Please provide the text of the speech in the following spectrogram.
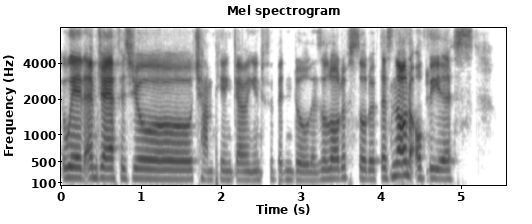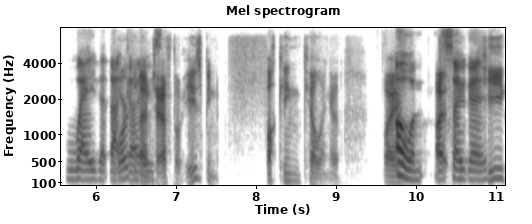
with MJF as your champion going into Forbidden Door. There's a lot of sort of. There's not an obvious way that that More goes. than MJF though, he's been fucking killing it. Like Oh, um, I- so good. he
